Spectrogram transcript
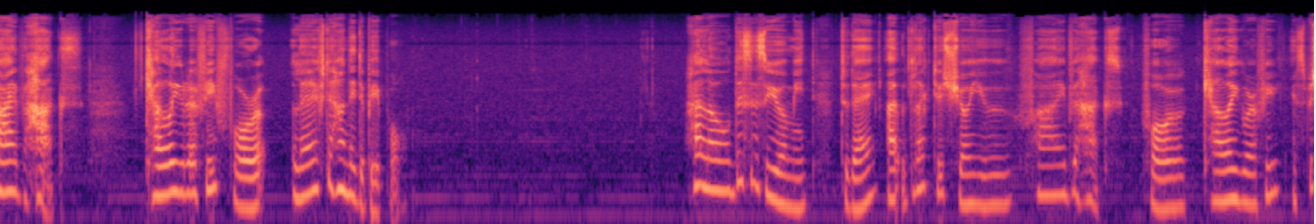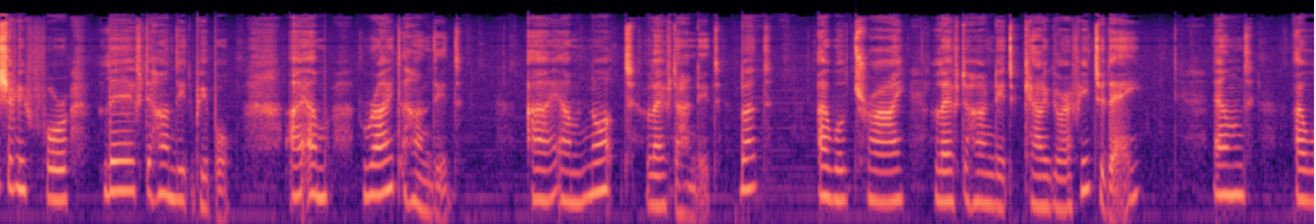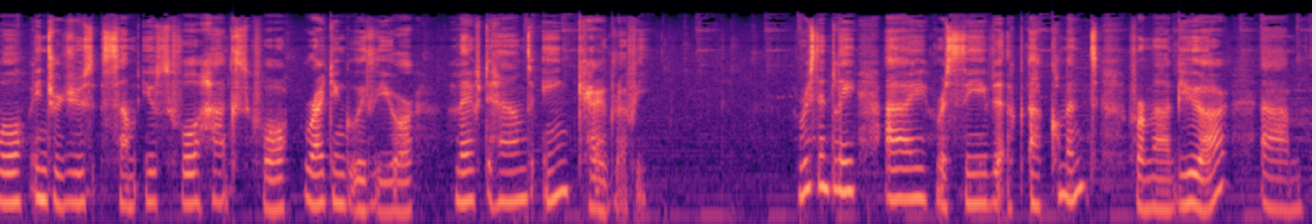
5 hacks calligraphy for left-handed people. Hello, this is Yumi. Today I would like to show you 5 hacks for calligraphy, especially for left-handed people. I am right-handed. I am not left-handed, but I will try left-handed calligraphy today and I will introduce some useful hacks for writing with your left hand in calligraphy. Recently, I received a, comment from a viewer. Um,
